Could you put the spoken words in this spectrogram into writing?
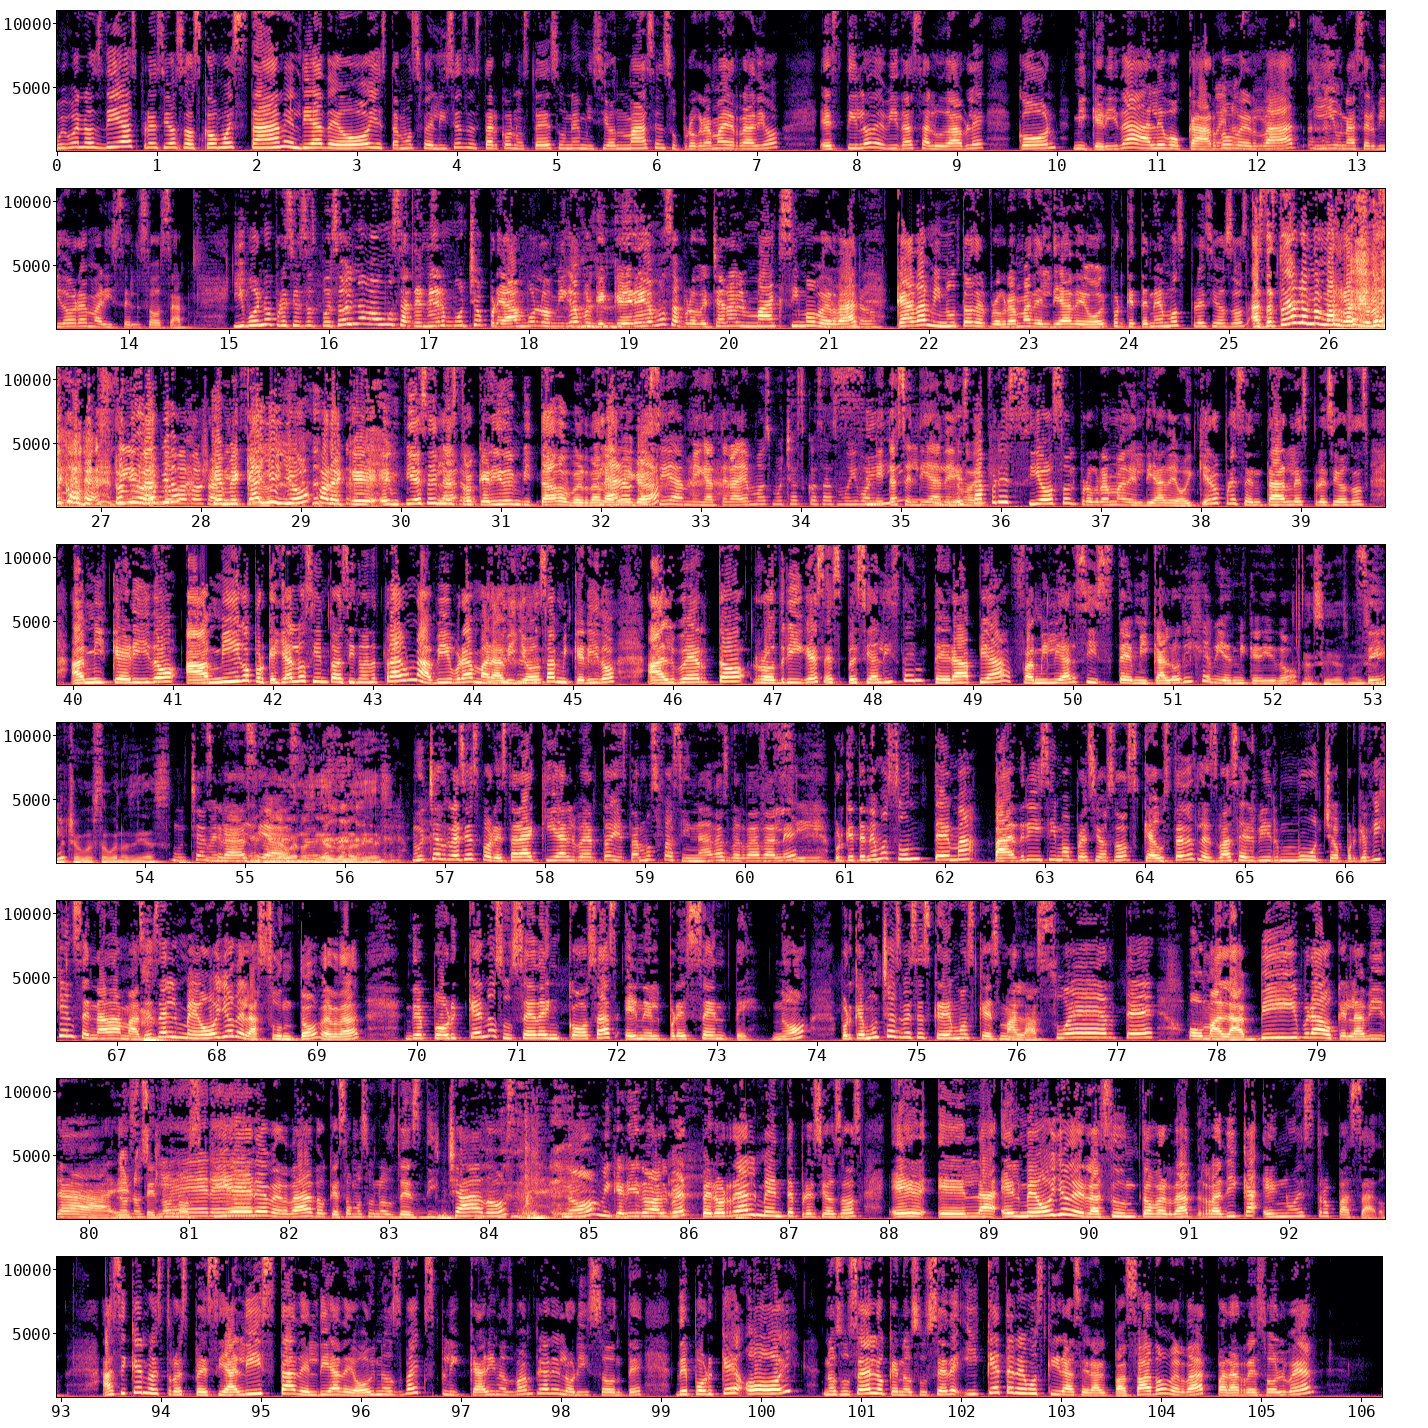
Muy buenos días, preciosos. ¿Cómo están el día de hoy? Estamos felices de estar con ustedes una emisión más en su programa de radio Estilo de Vida Saludable con mi querida Ale Bocardo, ¿verdad? Y una servidora Maricel Sosa. Y bueno, preciosos, pues hoy no vamos a tener mucho preámbulo, amiga, porque queremos aprovechar al máximo, ¿verdad? Cada minuto del programa del día de hoy, porque tenemos preciosos. Hasta estoy hablando más rápido, ¿no? Así como, rápido, rápido, que me calle yo para que empiece nuestro querido invitado, ¿verdad, claro amiga? Claro que sí, amiga. Traemos muchas cosas muy bonitas el día de hoy. Está precioso el programa del día de hoy. Quiero presentarles, preciosos, a mi querido amigo, porque ya lo siento así, ¿no? Trae una vibra maravillosa, mi querido Alberto Rodríguez, especialista en terapia familiar sistémica. ¿Lo dije bien, mi querido? Así es, me dice. Mucho gusto, buenos días. Muchas buenos gracias. Días. Buenos días, buenos días. Muchas gracias por estar aquí, Alberto, y estamos fascinadas, ¿verdad, Ale? Sí. Porque tenemos un tema padrísimo, preciosos, que a ustedes les va a servir mucho, porque fíjense nada más, es el meollo del asunto, ¿verdad? De por qué nos suceden cosas en el presente, ¿no? Porque muchas veces creemos que es mala suerte o mala vibra o que la vida no, este, nos, no quiere. nos quiere, ¿verdad? O que somos unos desdichados, ¿no? Mi querido Albert, pero realmente, preciosos, eh, eh, la, el meollo del asunto, ¿verdad? Radica en nuestro pasado. Así que nuestro especialista del día de hoy nos va a explicar y nos va a ampliar el horizonte de por qué hoy nos sucede lo que nos sucede y qué tenemos que ir a hacer al pasado, ¿verdad? Para resolver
